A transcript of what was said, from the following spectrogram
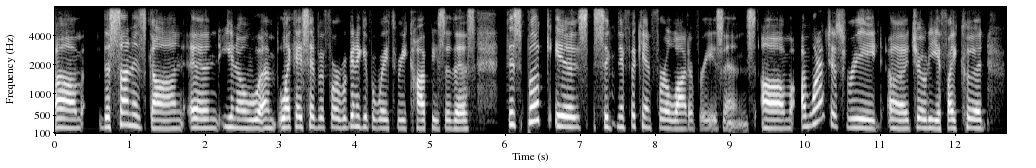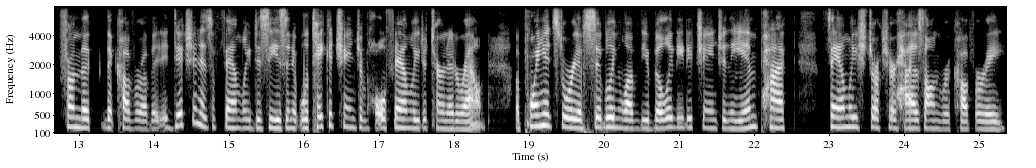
Um, the sun is gone and you know um, like i said before we're going to give away three copies of this. This book is significant for a lot of reasons. Um, i want to just read uh, jodee if i could from the, the cover of it. Addiction is a family disease and it will take a change of whole family to turn it around. A poignant story of sibling love the ability to change and the impact family structure has on recovery.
